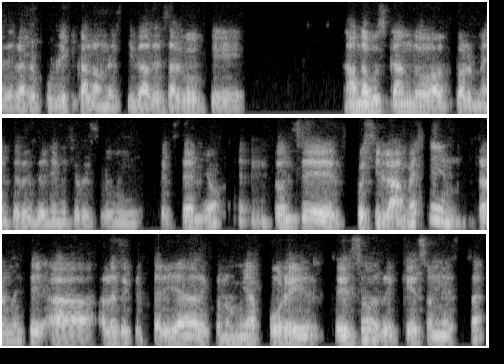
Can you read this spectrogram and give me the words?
de la República la honestidad es algo que anda buscando actualmente desde el inicio de su sexenio. Entonces, pues si la meten realmente a, la Secretaría de Economía por eso, de que es honesta,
